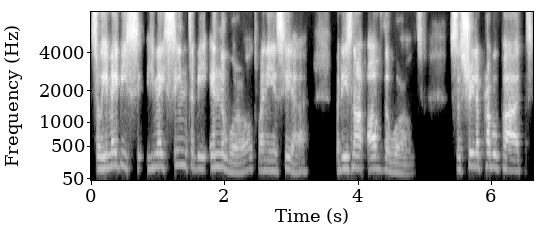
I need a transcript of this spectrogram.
So he may be he may seem to be in the world when he is here, but he's not of the world. So Srila Prabhupada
